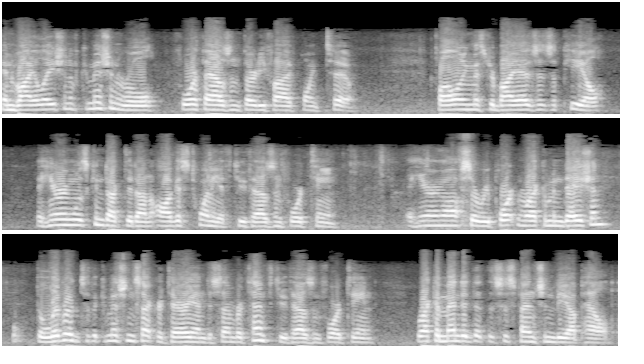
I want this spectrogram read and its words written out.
in violation of Commission Rule 4035.2. Following Mr. Baez's appeal, A hearing was conducted on August 20th, 2014. A hearing officer report and recommendation delivered to the Commission Secretary on December 10th, 2014, recommended that the suspension be upheld.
